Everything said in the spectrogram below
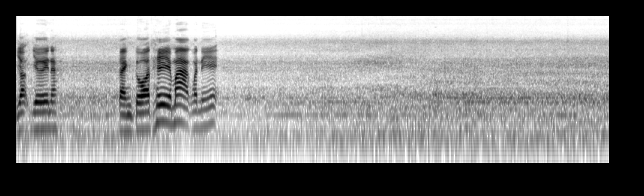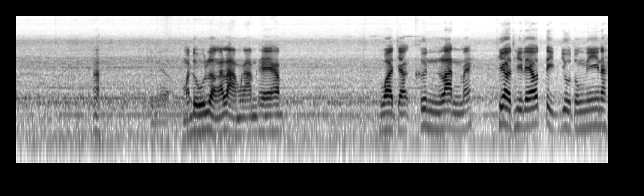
เยาะเย้ยนะ แต่งตัวเท่มากวันนี้ มาดูเหลืองอลามงามแท้ครับ ว่าจะขึ้นลั่นไหม เที่ยวที่แล้วติดอยู่ตรงนี้นะ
